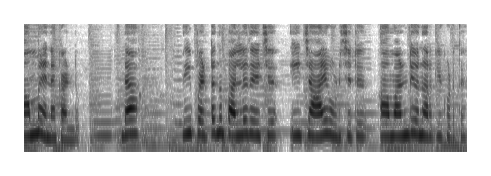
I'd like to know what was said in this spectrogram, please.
അമ്മ എന്നെ കണ്ടു. ഡാ നീ പെട്ടെന്ന് പല്ല് തേച്ച് ഈ ചായ കുടിച്ചിട്ട് ആ വണ്ടി ഒന്ന് ഇറക്കി കൊടുത്തേ.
